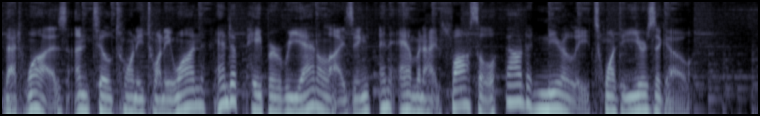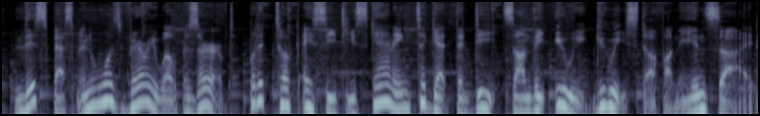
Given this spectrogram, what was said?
That was until 2021 and a paper reanalyzing an ammonite fossil found nearly 20 years ago. This specimen was very well preserved, but it took a CT scanning to get the deets on the ooey gooey stuff on the inside.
